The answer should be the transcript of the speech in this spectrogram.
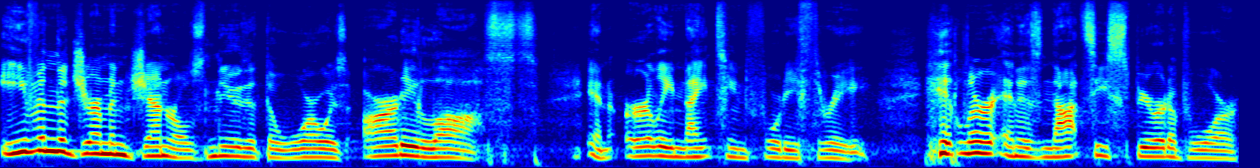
even the German generals knew that the war was already lost in early 1943. Hitler and his Nazi spirit of war,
